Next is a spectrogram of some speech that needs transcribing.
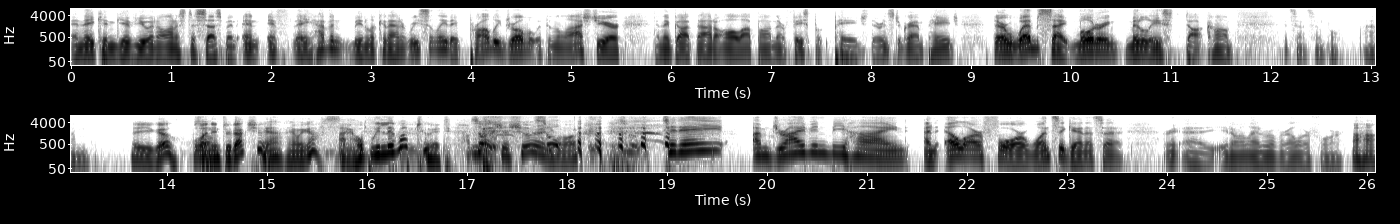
and they can give you an honest assessment. And if they haven't been looking at it recently, they probably drove it within the last year, and they've got that all up on their Facebook page, their Instagram page, their website, motoringmiddleeast.com. It's that simple. Um, There you go. So- One introduction. yeah, there we go. I hope we live up to it. I'm So- not so sure anymore. so today I'm driving behind an LR4. Once again, that's a uh, you know a Land Rover LR4, Uh huh.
